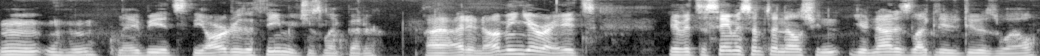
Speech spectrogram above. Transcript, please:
Mm-hmm. Maybe it's the art or the theme you just like better. I, I don't know. I mean, you're right. It's if it's the same as something else, you, you're not as likely to do as well.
